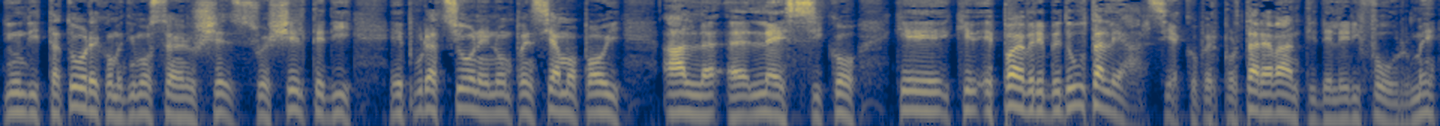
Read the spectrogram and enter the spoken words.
di un dittatore, come dimostrano le sue scelte di epurazione, non pensiamo poi al eh, lessico che, che, e poi avrebbe dovuto allearsi ecco, per portare avanti delle riforme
